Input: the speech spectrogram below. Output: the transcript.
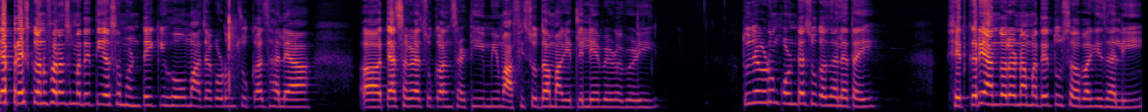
त्या प्रेस कॉन्फरन्समध्ये ती असं म्हणते की हो माझ्याकडून चुका झाल्या. त्या सगळ्या चुकांसाठी मी माफीसुद्धा मागितलेली आहे वेळोवेळी. तुझ्याकडून कोणत्या चुका झाल्या ताई? शेतकरी आंदोलनामध्ये तू सहभागी झाली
